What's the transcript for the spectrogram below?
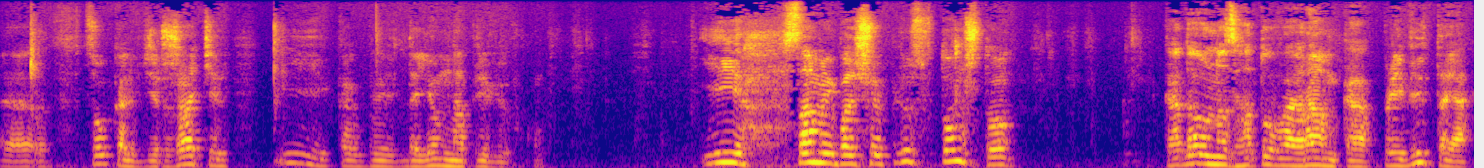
э, в цоколь, в держатель и как бы даем на прививку. И самый большой плюс в том, что когда у нас готовая рамка привитая,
